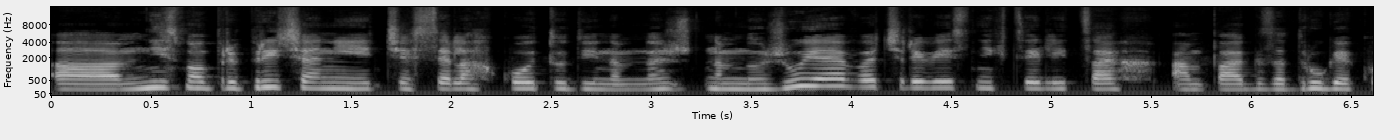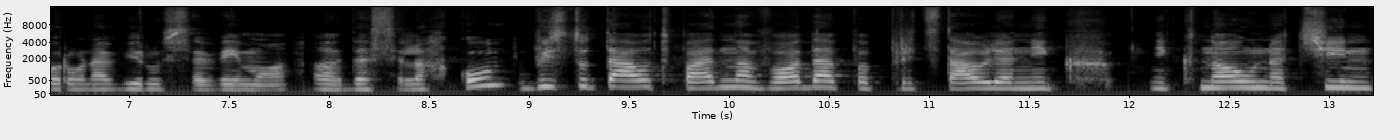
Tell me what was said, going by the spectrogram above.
Um, nismo prepričani, če se lahko tudi namnožuje v črevesnih celicah, ampak za druge koronaviruse vemo, uh, da se lahko. V bistvu ta odpadna voda pa predstavlja predstavlja nek, nek nov način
